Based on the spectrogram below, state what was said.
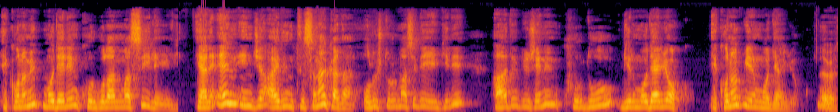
ekonomik modelin kurgulanmasıyla ilgili. Yani en ince ayrıntısına kadar oluşturulmasıyla ilgili adil düzenin kurduğu bir model yok. Ekonomik bir model yok. Evet.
